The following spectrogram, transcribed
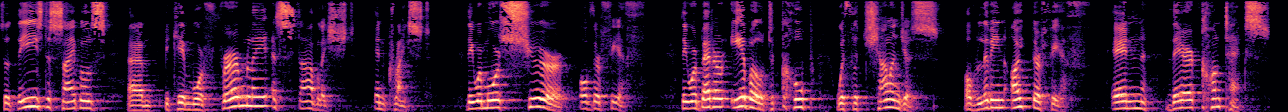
So these disciples um, became more firmly established in Christ. They were more sure of their faith. They were better able to cope with the challenges of living out their faith in their context.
